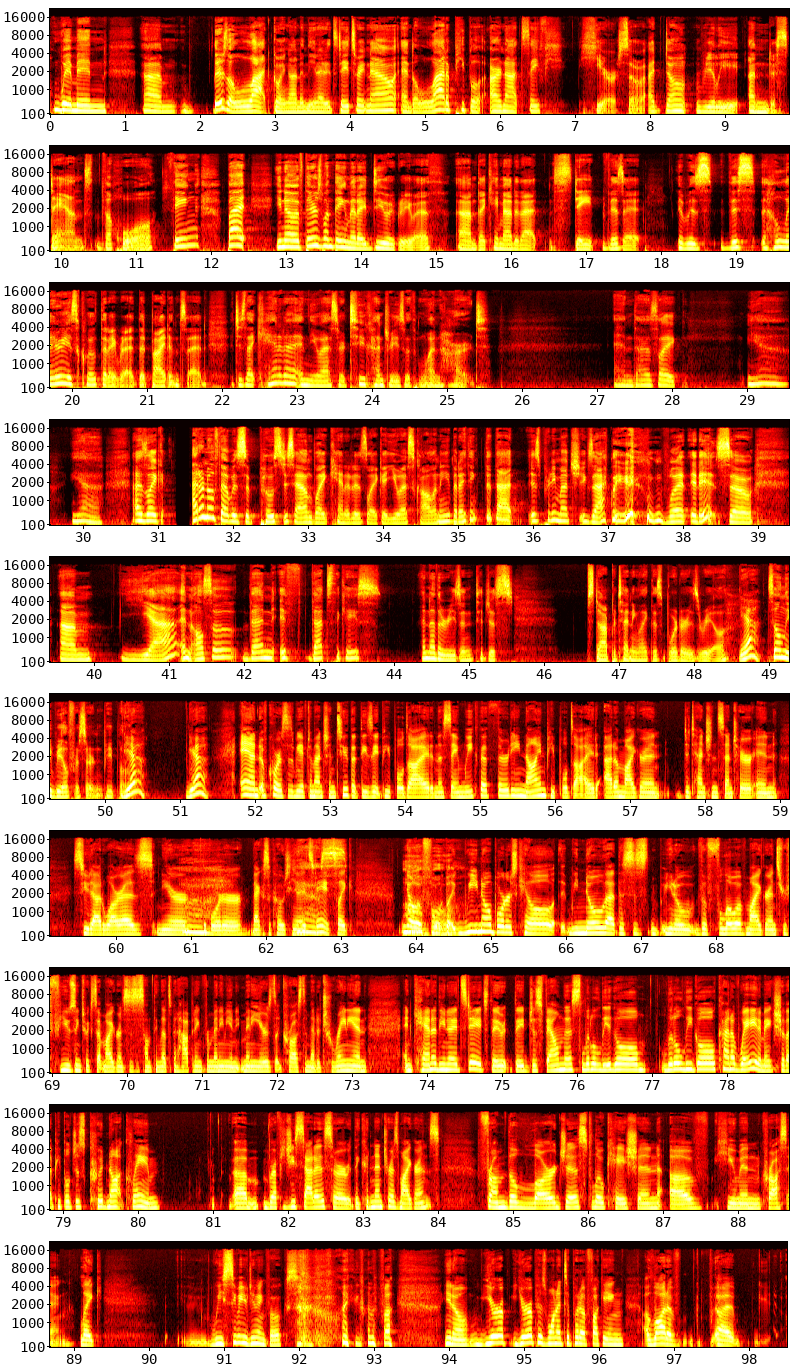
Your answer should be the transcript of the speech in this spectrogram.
women. Um, there's a lot going on in the United States right now, and a lot of people are not safe here. So I don't really understand the whole thing. But, you know, if there's one thing that I do agree with um, that came out of that state visit, it was this hilarious quote that I read that Biden said, which is that Canada and the US are two countries with one heart. And I was like, yeah, yeah. I was like, I don't know if that was supposed to sound like Canada's like a US colony, but I think that that is pretty much exactly what it is. So, um, yeah. And also, then if that's the case, another reason to just stop pretending like this border is real. Yeah. It's only real for certain people. Yeah. Yeah. And of course, as we have to mention too, that these eight people died in the same week that 39 people died at a migrant detention center in Ciudad Juarez near the border, Mexico to the United Yes. States. Like, no, Awful. like we know borders kill. We know that this is, you know, the flow of migrants, refusing to accept migrants. This is something that's been happening for many, many, many years across the Mediterranean, and Canada, the United States. They they just found this little legal, little legal kind of way to make sure that people just could not claim um, refugee status or they couldn't enter as migrants from the largest location of human crossing. Like we see what you're doing, folks. like what the fuck, you know, Europe. Europe has wanted to put a fucking a lot of. Uh,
